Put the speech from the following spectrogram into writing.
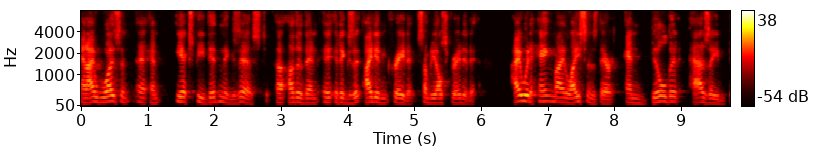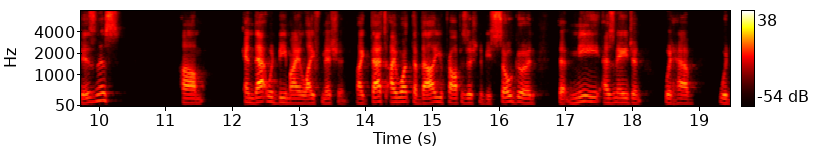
and I wasn't, and EXP didn't exist uh, other than it, it exi- I didn't create it, somebody else created it. I would hang my license there and build it as a business. Um, and that would be my life mission. Like that's, I want the value proposition to be so good that me as an agent would have, would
